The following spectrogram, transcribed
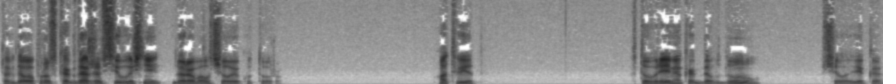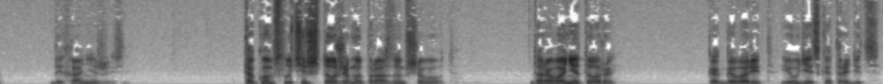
Тогда вопрос, когда же Всевышний даровал человеку Тору? Ответ. В то время, когда вдунул в человека дыхание жизни. В таком случае, что же мы празднуем Шавот? Дарование Торы, как говорит иудейская традиция?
